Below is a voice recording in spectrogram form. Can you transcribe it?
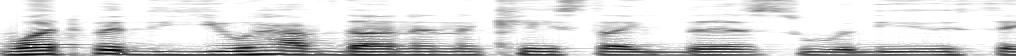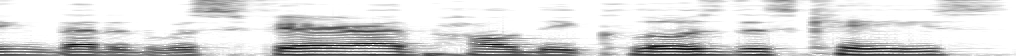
what would you have done in a case like this? Would you think that it was fair of how they closed this case?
